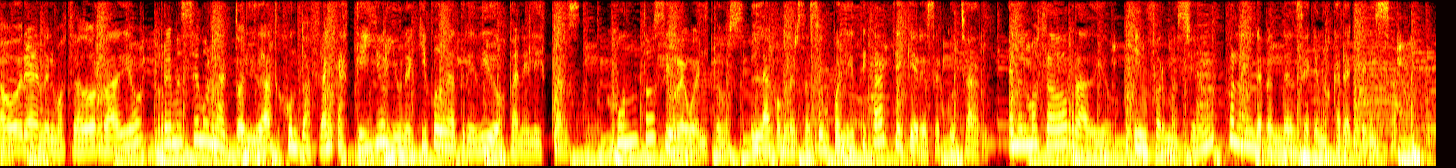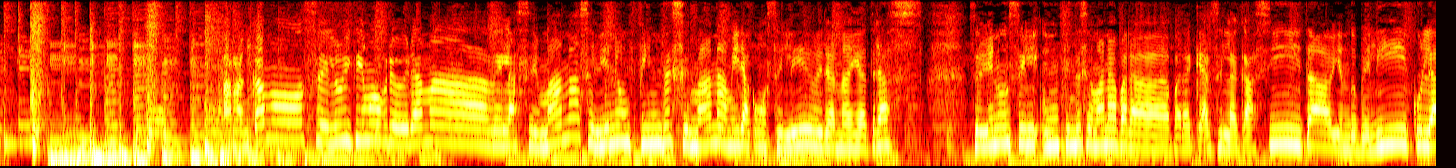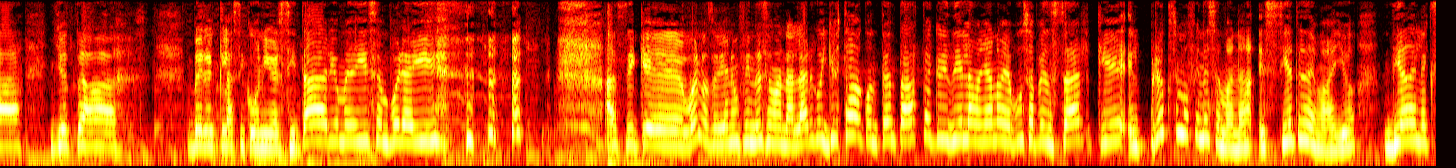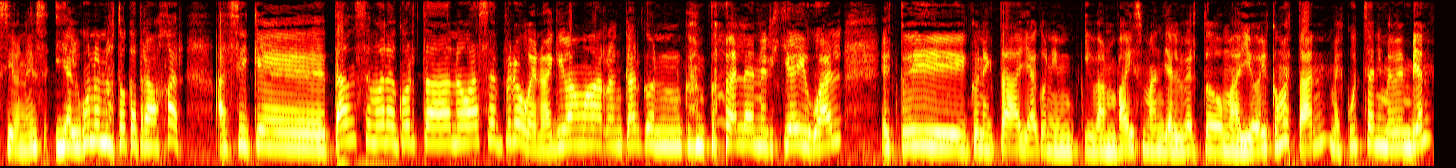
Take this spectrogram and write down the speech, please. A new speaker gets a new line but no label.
esta hora en el Mostrador Radio, remesemos la actualidad junto a Fran Castillo y un equipo de atrevidos panelistas. Juntos y revueltos, la conversación política que quieres escuchar. En el Mostrador Radio, información con la independencia que nos caracteriza.
Arrancamos el último programa de la semana. Se viene un fin de semana. Mira cómo celebran ahí atrás. Se viene un, fin de semana para, para, quedarse en la casita, viendo películas. Yo estaba ver el clásico universitario, me dicen por ahí. Así que bueno, se viene un fin de semana largo yo estaba contenta hasta que hoy día en la mañana me puse a pensar que el próximo fin de semana es 7 de mayo, día de elecciones y a algunos nos toca trabajar. Así que tan semana corta no va a ser, pero bueno, aquí vamos a arrancar con, toda la energía igual. Estoy conectada ya con Iván Weisman y Alberto Mayol. ¿Cómo están? ¿Me escuchan y me ven bien?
